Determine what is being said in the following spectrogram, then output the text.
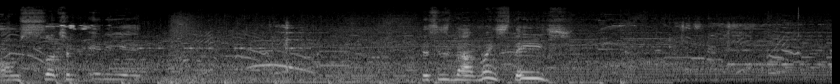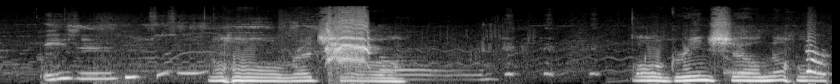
I'm such an This is not my stage. Asian. Oh, red shell. Oh, green shell. No.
